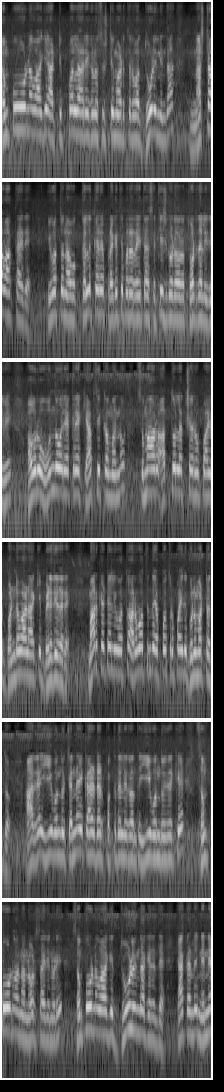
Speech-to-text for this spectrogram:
ಸಂಪೂರ್ಣವಾಗಿ ಆ ಟಿಪ್ಪಲ್ ಲಾರಿಗಳು ಸೃಷ್ಟಿ ಮಾಡುತ್ತಿರುವ ಧೂಳಿನಿಂದ ನಷ್ಟವಾಗ್ತಾ ಇದೆ. ಇವತ್ತು ನಾವು ಕಲ್ಕರೆ ಪ್ರಗತಿಪರ ರೈತ ಸತೀಶ್ ಗೌಡ ಅವರ ತೋಟದಲ್ಲಿದ್ದೀವಿ. ಅವರು ಒಂದೂವರೆ ಎಕರೆ ಕ್ಯಾಪ್ಸಿಕಮ್ಮನ್ನು ಸುಮಾರು ಹತ್ತು ಲಕ್ಷ ರೂಪಾಯಿ ಬಂಡವಾಳ ಹಾಕಿ ಬೆಳೆದಿದ್ದಾರೆ. ಮಾರ್ಕೆಟಲ್ಲಿ ಇವತ್ತು ಅರವತ್ತರಿಂದ ಎಪ್ಪತ್ತು ರೂಪಾಯಿದು ಗುಣಮಟ್ಟದ್ದು. ಆದರೆ ಈ ಒಂದು ಚೆನ್ನೈ ಕಾರಿಡಾರ್ ಪಕ್ಕದಲ್ಲಿರುವಂಥ ಈ ಒಂದು ಇದಕ್ಕೆ ಸಂಪೂರ್ಣವಾಗಿ ನಾನು ನೋಡ್ತಾ ಇದ್ದೀನಿ ನೋಡಿ, ಸಂಪೂರ್ಣವಾಗಿ ಧೂಳಿಂದ ಗೆದ್ದಿದೆ ಯಾಕಂದರೆ ನಿನ್ನೆ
